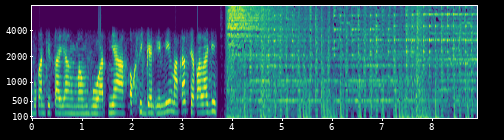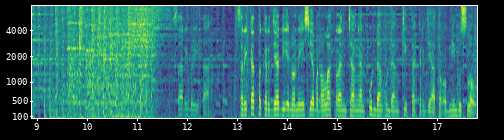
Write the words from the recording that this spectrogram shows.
bukan kita yang membuatnya oksigen ini, maka siapa lagi? Sari Berita. Serikat Pekerja di Indonesia menolak rancangan Undang-Undang Cipta Kerja atau Omnibus Law.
